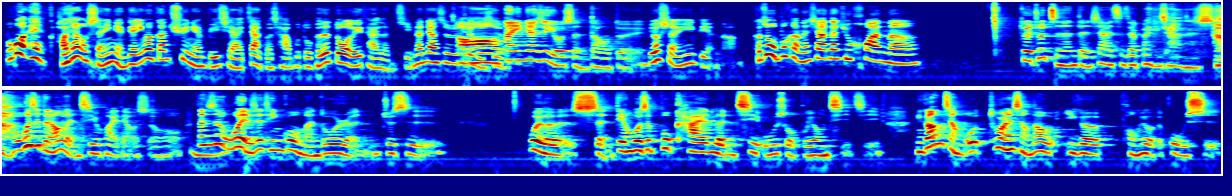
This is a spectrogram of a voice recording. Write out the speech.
不过哎，好像有省一点电，因为跟去年比起来价格差不多，可是多了一台冷气，那这样是不是确实是？哦，那应该是有省到，对，有省一点啊。可是我不可能现在再去换呢。对，就只能等下一次再搬家的时候，或是等到冷气坏掉的时候。但是我也是听过蛮多人，就是为了省电，或是不开冷气，无所不用其极。你刚刚讲，我突然想到一个朋友的故事。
